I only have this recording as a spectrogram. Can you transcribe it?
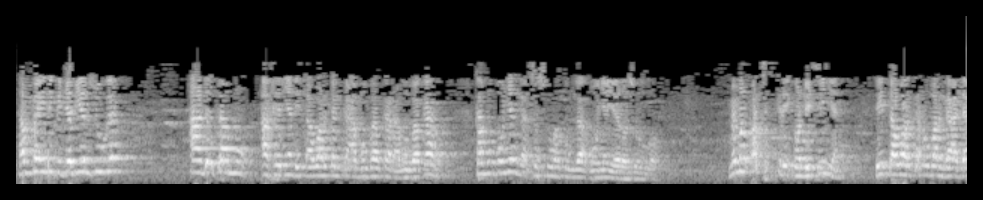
Sampai ini kejadian juga ada tamu akhirnya ditawarkan ke Abu Bakar. Abu Bakar, kamu punya nggak sesuatu nggak punya ya Rasulullah? Memang pacet kondisinya. Ditawarkan Umar nggak ada,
